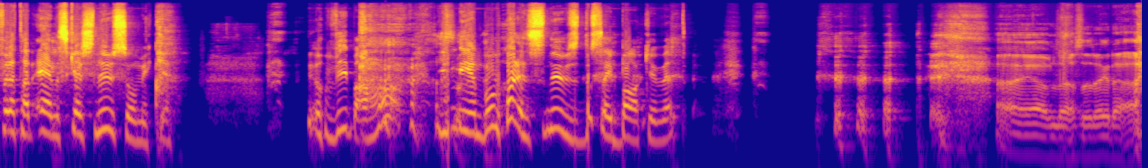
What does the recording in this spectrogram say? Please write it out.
För att han älskar snus så mycket. Och vi bara, aha, Jim Enbom har en snusdosa i bakhuvudet. ja, jävlar, alltså det där.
